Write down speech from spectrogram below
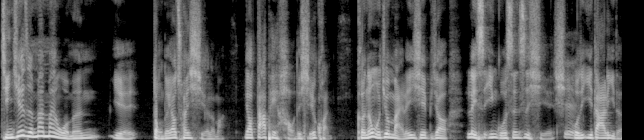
紧接着慢慢我们也懂得要穿鞋了嘛，要搭配好的鞋款。可能我就买了一些比较类似英国绅士鞋，是或者意大利的。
